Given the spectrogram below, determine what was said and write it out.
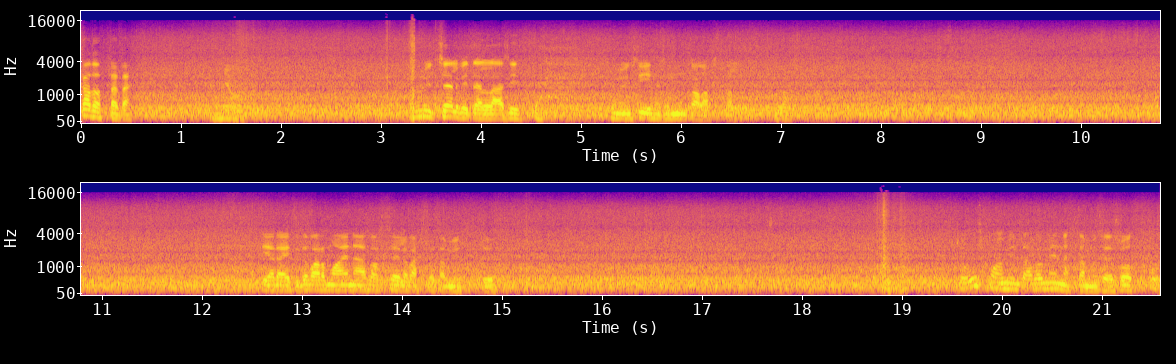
Kato tätä. Joo. No nyt selvitellään sitten. Se meni siihen se mun kalastalle. Tiedä, ei sitä varmaan enää saa selväksi tätä myttyä. Se on uskomaton, tää voi mennä tämmöiseen sotkuun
